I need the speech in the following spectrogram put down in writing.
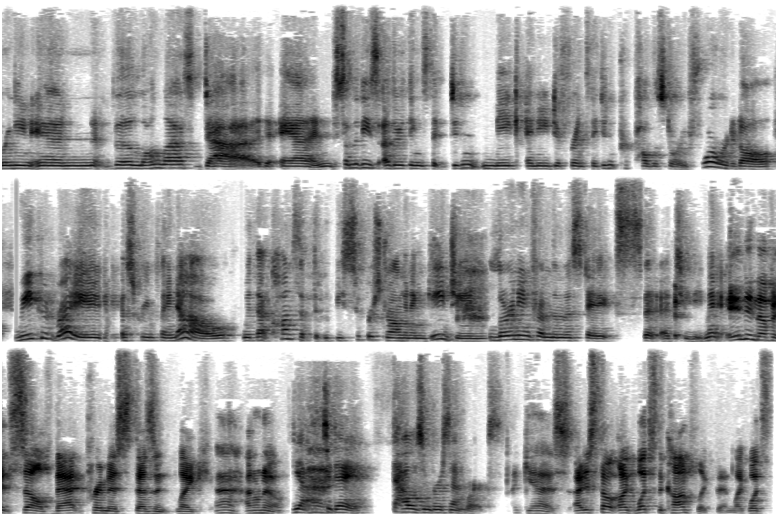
bringing in the long last dad and some of these other things that didn't make any difference, they didn't propel the story forward at all, we could write a screenplay now with that concept that would be super strong and engaging, learning from the mistakes that Ed TV made. in and of itself, that premise doesn't like, uh, I don't know. yeah, today, thousand percent works. I guess. I just thought, like, what's the conflict then? Like, what's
